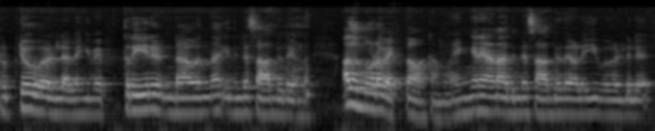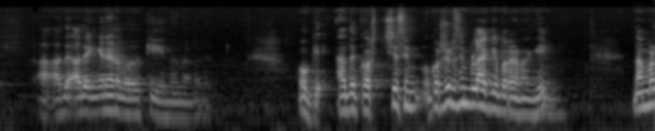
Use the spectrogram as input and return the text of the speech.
ക്രിപ്റ്റോ വേൾഡിൽ അല്ലെങ്കിൽ വെബ് ത്രീയിൽ ഉണ്ടാവുന്ന ഇതിന്റെ സാധ്യതകൾ അതൊന്നുകൂടെ വ്യക്തമാക്കാമോ? എങ്ങനെയാണ് അതിന്റെ സാധ്യതകൾ ഈ വേൾഡിൽ അത് അതെങ്ങനെയാണ് വർക്ക് ചെയ്യുന്നത് എന്നുള്ളത്? ഓക്കെ. അത് കുറച്ച് സിം കുറച്ചുകൂടി സിമ്പിളാക്കി പറയണമെങ്കിൽ നമ്മൾ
